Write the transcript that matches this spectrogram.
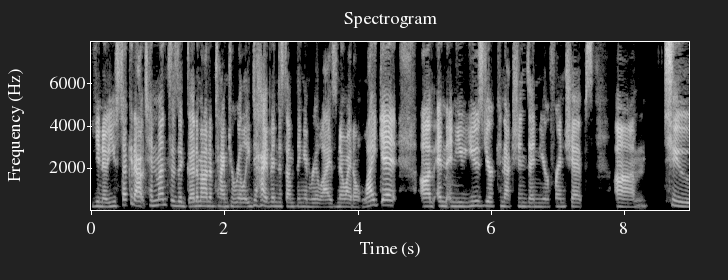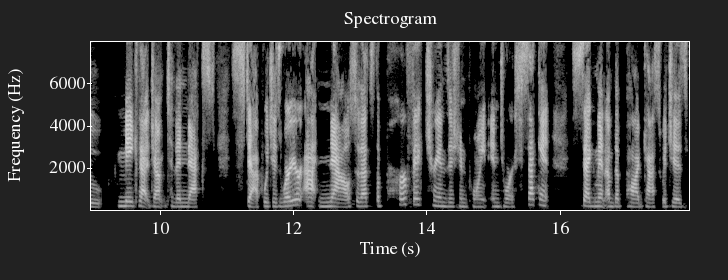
you know, you stuck it out. 10 months is a good amount of time to really dive into something and realize, no, I don't like it. Um, and, and you used your connections and your friendships um, to make that jump to the next step, which is where you're at now. So that's the perfect transition point into our second segment of the podcast, which is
